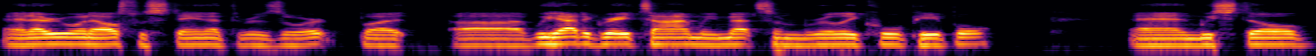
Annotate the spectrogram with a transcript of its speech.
And everyone else was staying at the resort. But uh, we had a great time. We met some really cool people and we still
